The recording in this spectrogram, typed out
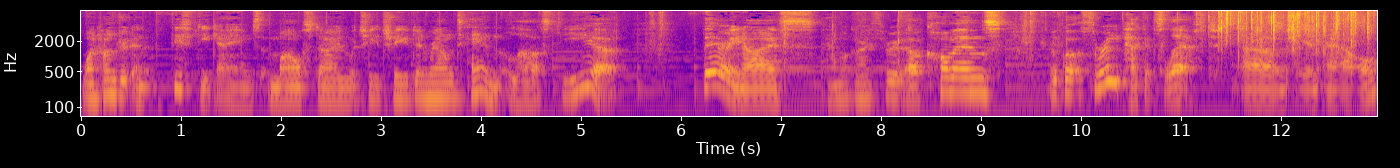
150 games milestone, which he achieved in round 10 last year. Very nice. And we'll go through our commons. We've got three packets left um, in our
